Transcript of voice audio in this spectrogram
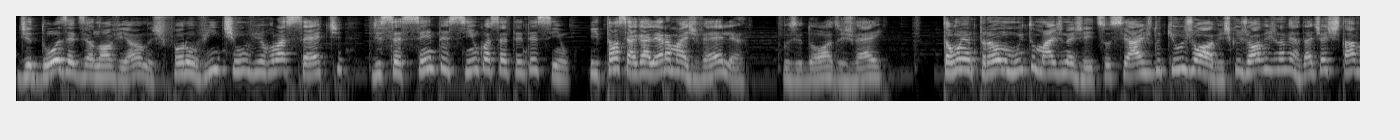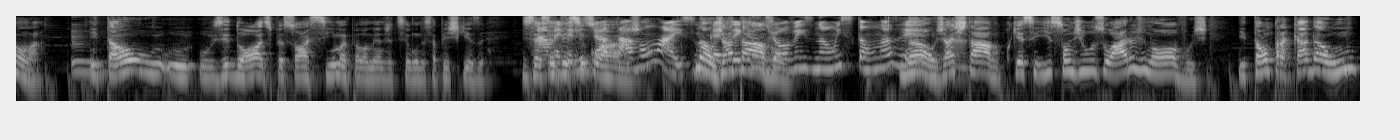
de 12 a 19 anos, foram 21,7 de 65 a 75. Então, assim, a galera mais velha, os idosos, velho, estão entrando muito mais nas redes sociais do que os jovens, que os jovens, na verdade, já estavam lá. Então, o- o- os idosos, o pessoal acima, pelo menos, segundo essa pesquisa, de Ah, 65 mas eles já anos. estavam lá. Isso Não, não, quer já dizer que tavam. os jovens não estão nas redes. Não, já Ah. estava, porque assim, isso são de usuários novos. Então, para cada um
